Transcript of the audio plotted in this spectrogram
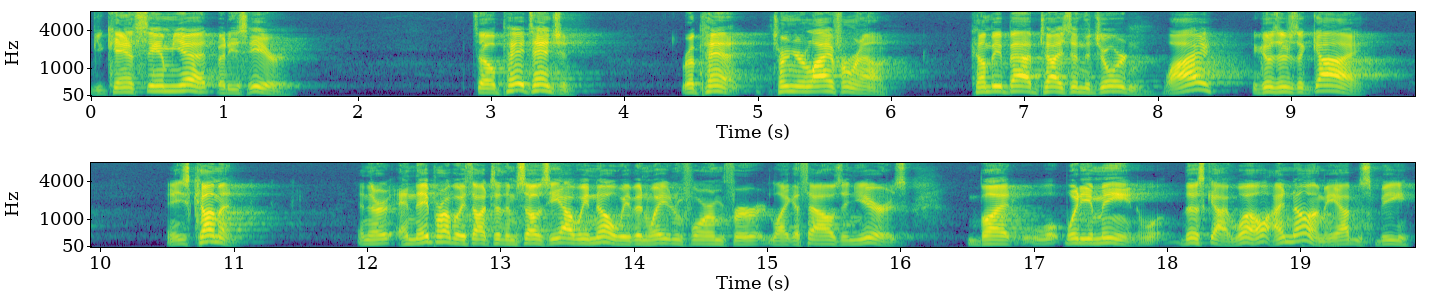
You can't see him yet, but he's here. So pay attention. Repent. Turn your life around. Come be baptized in the Jordan. Why? Because there's a guy, and he's coming. And, and they probably thought to themselves, yeah, we know, we've been waiting for him for like a thousand years. But what do you mean? Well, this guy, well, I know him. He happens to be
